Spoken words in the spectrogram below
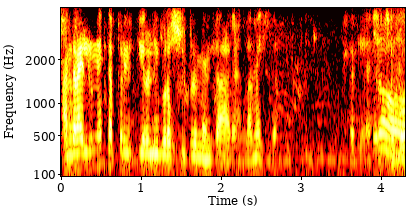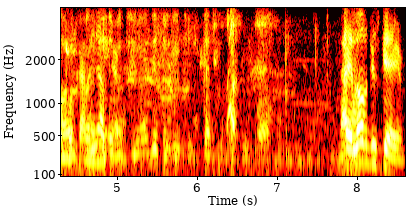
Andrà in lunetta per il tiro libero supplementare. L'ha messa? Perché c'è Però bombo cannoniere. I love this game.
